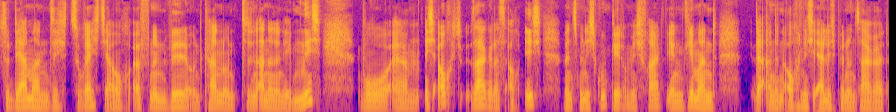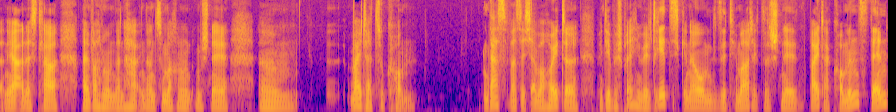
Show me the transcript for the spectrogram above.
zu der man sich zu Recht ja auch öffnen will und kann und zu den anderen eben nicht, wo ähm, ich auch sage, dass auch ich, wenn es mir nicht gut geht und mich fragt irgendjemand, der anderen auch nicht ehrlich bin und sage dann ja alles klar, einfach nur um dann Haken dran zu machen und um schnell ähm, weiterzukommen. Das, was ich aber heute mit dir besprechen will, dreht sich genau um diese Thematik des schnell Weiterkommens, denn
